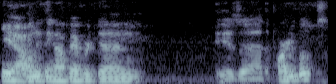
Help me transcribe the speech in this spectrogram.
The Yeah, only thing I've ever done is uh, the party boats.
